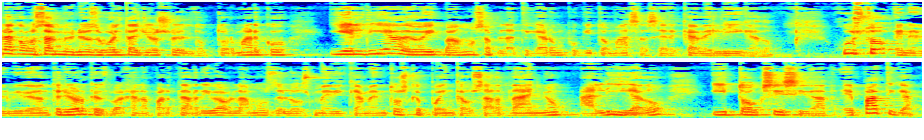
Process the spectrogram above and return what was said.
Hola, ¿cómo están? Bienvenidos de vuelta. Yo soy el doctor Marco y el día de hoy vamos a platicar un poquito más acerca del hígado. Justo en el video anterior, que os baja en la parte de arriba, hablamos de los medicamentos que pueden causar daño al hígado y toxicidad hepática,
